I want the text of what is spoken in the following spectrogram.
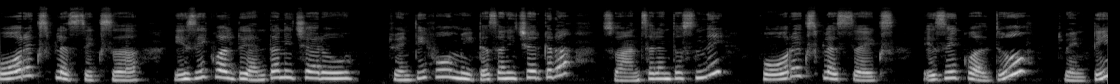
Four x plus six is equal to ఎంత అని ఇచ్చారు? ట్వంటీ ఫోర్ మీటర్స్ అని ఇచ్చారు కదా. సో ఆన్సర్ ఎంత వస్తుంది? Four x plus six is equal to twenty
